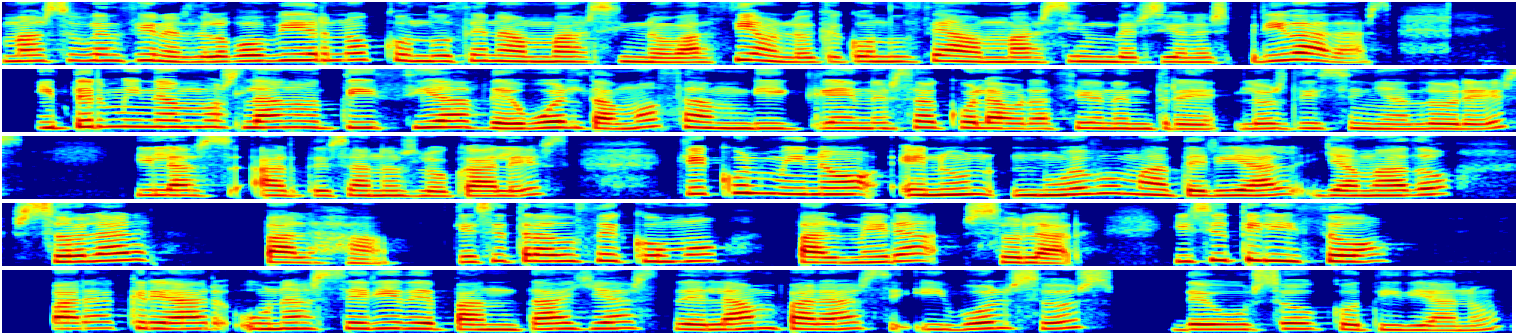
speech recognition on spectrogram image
Más subvenciones del gobierno conducen a más innovación, lo que conduce a más inversiones privadas. Y terminamos la noticia de vuelta a Mozambique en esa colaboración entre los diseñadores y los artesanos locales, que culminó en un nuevo material llamado Solar Palha, que se traduce como palmera solar, y se utilizó para crear una serie de pantallas de lámparas y bolsos de uso cotidiano.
